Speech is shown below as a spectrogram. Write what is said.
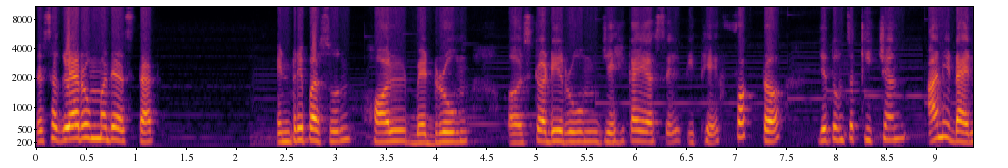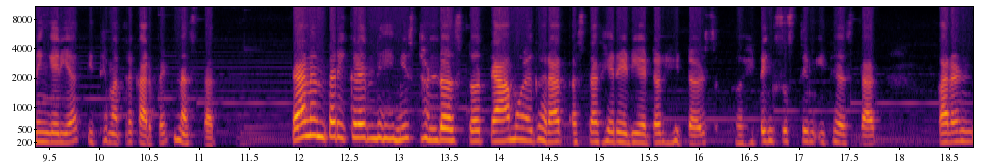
तर सगळ्या रूममध्ये असतात. एंट्रीपासून हॉल बेडरूम स्टडी रूम जेही काही असेल तिथे फक्त जे तुमचं किचन आणि डायनिंग एरिया तिथे मात्र कार्पेट नसतात. त्यानंतर इकडे नेहमीच थंड असतं त्यामुळे घरात असतात हे रेडिएटर हिटर्स हिटिंग सिस्टीम इथे असतात. कारण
